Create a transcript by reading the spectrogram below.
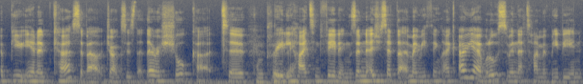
a- beauty and a curse about drugs is that they're a shortcut to Completely. really heightened feelings. And as you said that, it made me think like, oh yeah, well also in that time of me being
